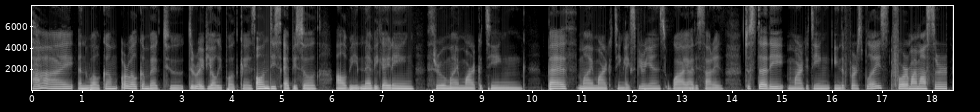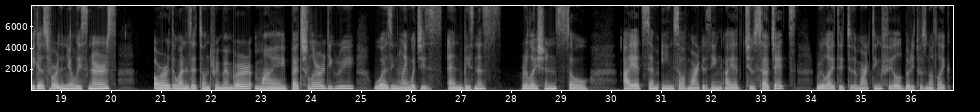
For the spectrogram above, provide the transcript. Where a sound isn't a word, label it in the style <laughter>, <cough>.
Hi, and welcome or welcome back to the Ravioli podcast. On this episode, I'll be navigating through my marketing path, my marketing experience, why I decided to study marketing in the first place for my master. Because for the new listeners or the ones that don't remember, my bachelor degree was in languages and business relations. So I had some hints of marketing. I had two subjects related to the marketing field, but it was not like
